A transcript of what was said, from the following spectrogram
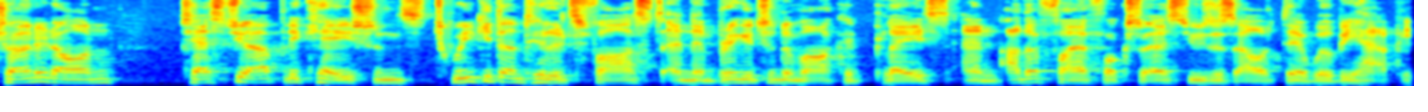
turn it on, test your applications, tweak it until it's fast, and then bring it to the marketplace. And other Firefox OS users out there will be happy.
